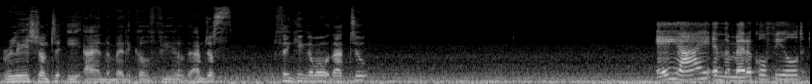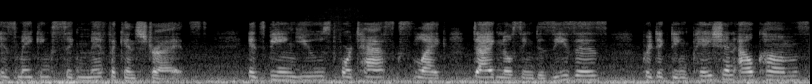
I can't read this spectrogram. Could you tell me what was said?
relation to AI in the medical field. I'm just thinking about that too. AI in the medical field is making significant strides. It's being used for tasks like diagnosing diseases, predicting patient outcomes,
